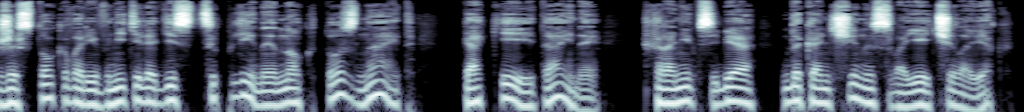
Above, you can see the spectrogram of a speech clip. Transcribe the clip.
жестокого ревнителя дисциплины, но кто знает, какие тайны хранит в себе до кончины своей человек.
